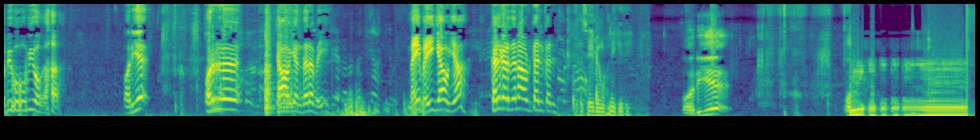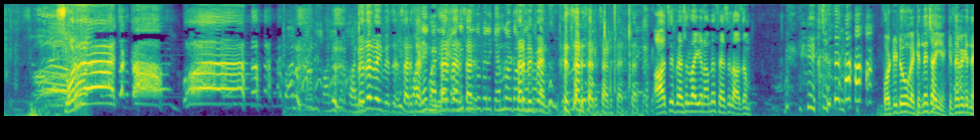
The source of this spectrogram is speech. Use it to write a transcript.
अभी वो भी होगा। और ये और क्या हो गया अंदर है भाई? नहीं भाई क्या हो गया? कल कर देना आउट कल कल। ऐसे बेमानी की थी। शोर चक्का! भाई बेदल। Sir sir sir sir sir. Sir big fan. Sir sir sir sir sir. आज से फैसल भाई का नाम है फैसल आज़म। 42 हो गए। कितने चाहिए? कितने में कितने?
